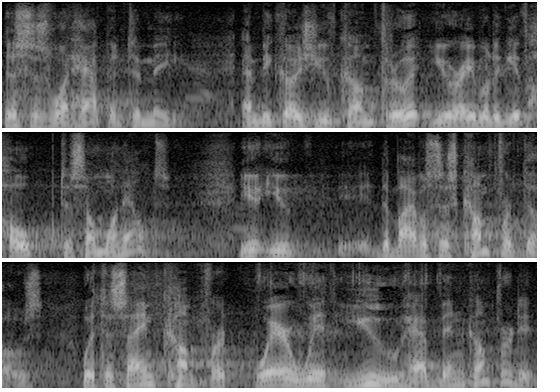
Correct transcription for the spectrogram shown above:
This is what happened to me. And because you've come through it, you're able to give hope to someone else. You, you, the Bible says, comfort those with the same comfort wherewith you have been comforted.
